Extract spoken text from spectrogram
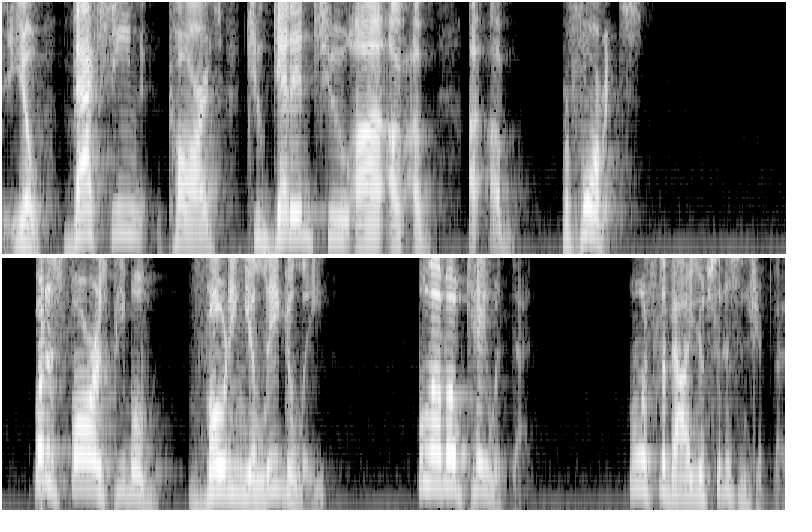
you know vaccine cards to get into a, a, a, performance. But as far as people voting illegally, well, I'm okay with that. Well, what's the value of citizenship then?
